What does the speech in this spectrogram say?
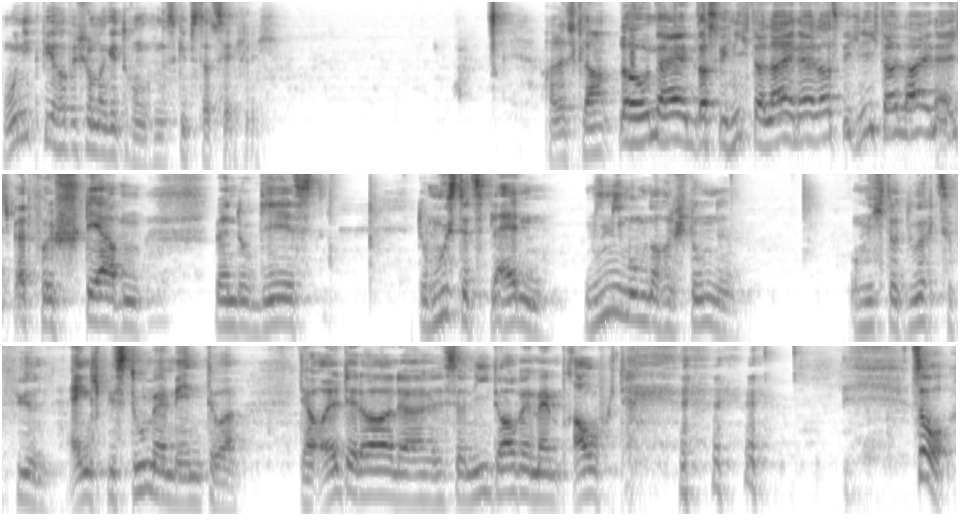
Honigbier habe ich schon mal getrunken, das gibt's tatsächlich. Alles klar? Oh nein, lass mich nicht alleine, lass mich nicht alleine. Ich werde voll sterben, wenn du gehst. Du musst jetzt bleiben. Minimum noch eine Stunde, um mich da durchzuführen. Eigentlich bist du mein Mentor. Der Alte da, der ist ja nie da, wenn man ihn braucht. so.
